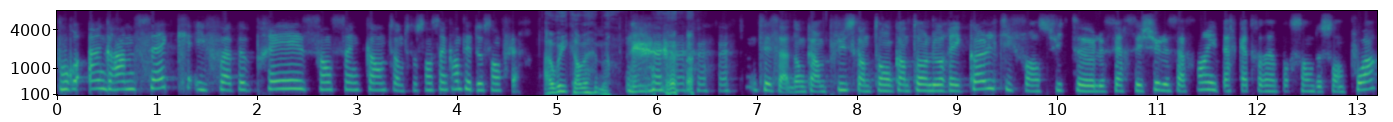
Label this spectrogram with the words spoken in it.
Pour un gramme sec, il faut à peu près 150, entre 150 et 200 fleurs. Ah oui, quand même. C'est ça. Donc en plus, quand on quand on le récolte, il faut ensuite euh, le faire sécher. Le safran, il perd 80% de son poids.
